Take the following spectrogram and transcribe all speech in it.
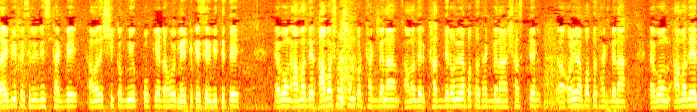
লাইব্রেরি ফেসিলিটিস থাকবে, আমাদের শিক্ষক নিয়োগ প্রক্রিয়াটা হবে মেরিটোক্রেসির ভিত্তিতে, এবং আমাদের আবাসন সংকট থাকবে না, আমাদের খাদ্যের অনিরাপত্তা থাকবে না, স্বাস্থ্যের অনিরাপত্তা থাকবে না। এবং আমাদের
